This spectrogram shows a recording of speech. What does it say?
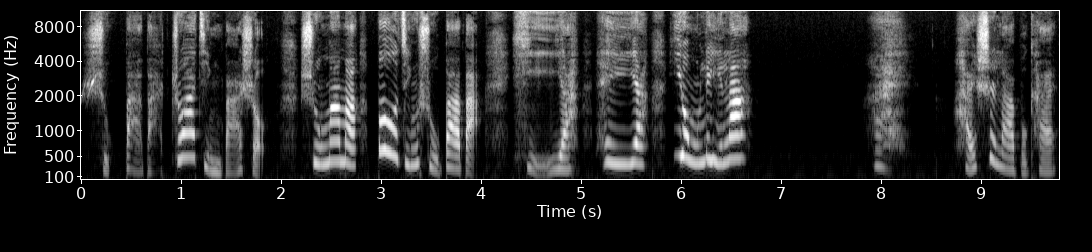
鼠爸爸抓紧把手，鼠妈妈抱紧鼠爸爸，嘿呀嘿呀，用力拉。唉，还是拉不开。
